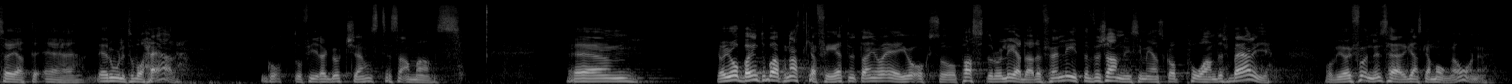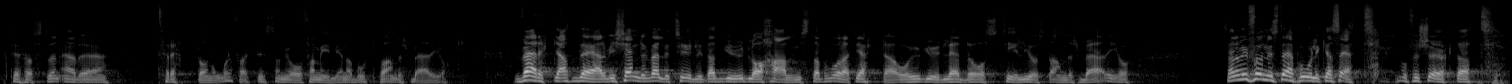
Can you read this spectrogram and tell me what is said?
säga att det är, det är roligt att vara här. Gott att fira gudstjänst tillsammans. Ehm, jag jobbar inte bara på nattcaféet utan jag är ju också pastor och ledare för en liten församlingsgemenskap på Andersberg. Och vi har ju funnits här ganska många år nu. Till hösten är det 13 år faktiskt som jag och familjen har bott på Andersberg och verkat där. Vi kände väldigt tydligt att Gud la Halmstad på vårt hjärta och hur Gud ledde oss till just Andersberg. Och sen har vi funnits där på olika sätt och försökt att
